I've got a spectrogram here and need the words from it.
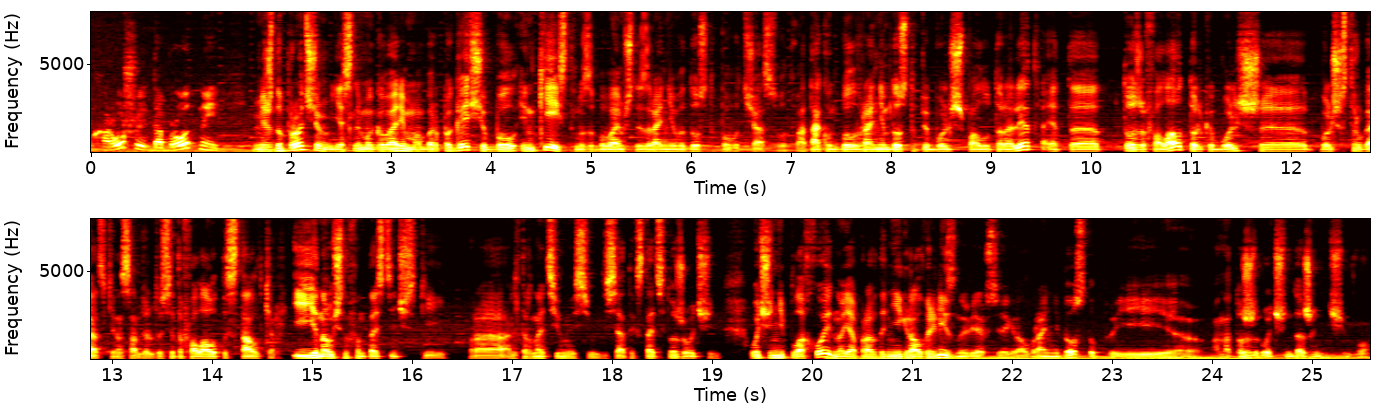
хороший, добротный. Между прочим, если мы говорим об РПГ, еще был Encased. Мы забываем, что из раннего доступа вот сейчас. Вот. А так он был в раннем доступе больше полутора лет. Это тоже Fallout, только больше, больше Стругацкий, на самом деле. То есть это Fallout и Stalker. И научно-фантастический про альтернативные 70-е. Кстати, тоже очень, очень неплохой, но я, правда, не играл в релизную версию, я играл в ранний доступ, и она тоже очень даже ничего.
